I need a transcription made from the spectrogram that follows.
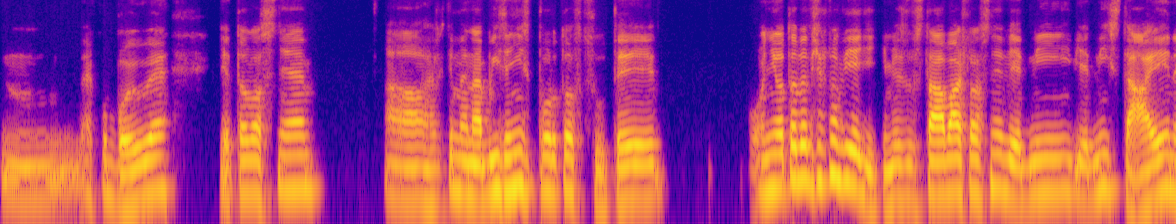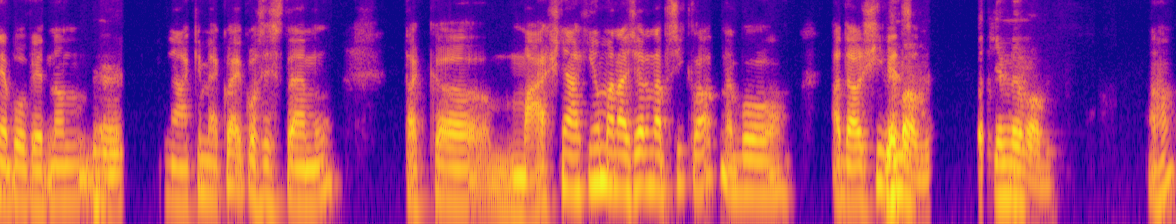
um, jako bojuje. Je to vlastně a řekněme nabízení sportovců. Ty, oni o tebe všechno vědí, tím, že zůstáváš vlastně v jedné v jedný stáji nebo v jednom mm. nějakém jako ekosystému, tak uh, máš nějakého manažera například, nebo a další věci? Nemám, zatím nemám. Aha,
